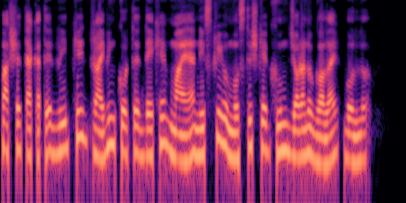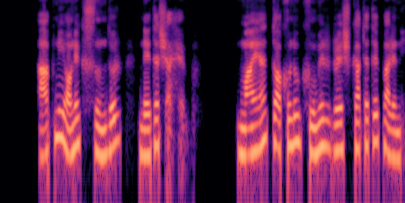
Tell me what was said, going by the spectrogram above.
পাশে তাকাতে হৃদকে ড্রাইভিং করতে দেখে মায়া নিষ্ক্রিয় মস্তিষ্কে ঘুম জড়ানো গলায় বলল, আপনি অনেক সুন্দর, নেতা সাহেব। মায়া তখনও ঘুমের রেশ কাটাতে পারেনি।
